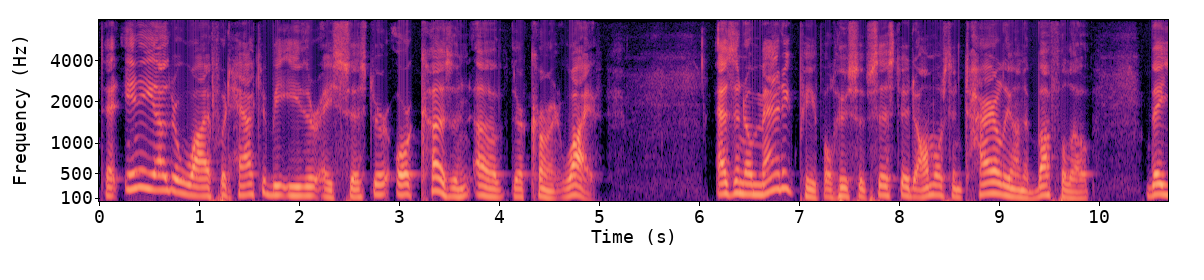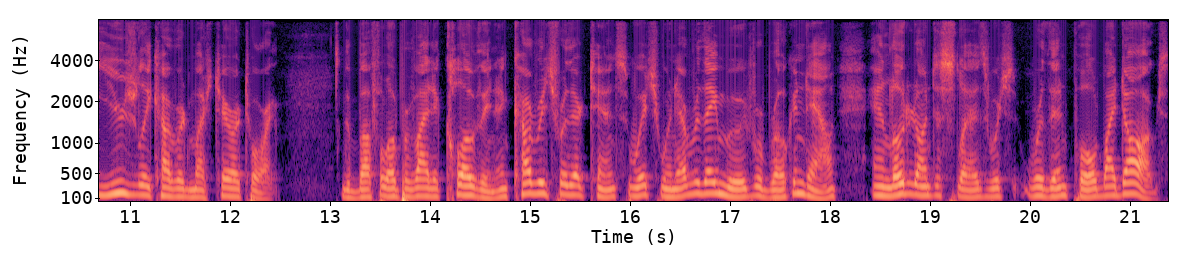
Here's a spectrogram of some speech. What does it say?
that any other wife would have to be either a sister or cousin of their current wife. As a nomadic people who subsisted almost entirely on the buffalo, they usually covered much territory. The buffalo provided clothing and coverage for their tents, which, whenever they moved, were broken down and loaded onto sleds, which were then pulled by dogs.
